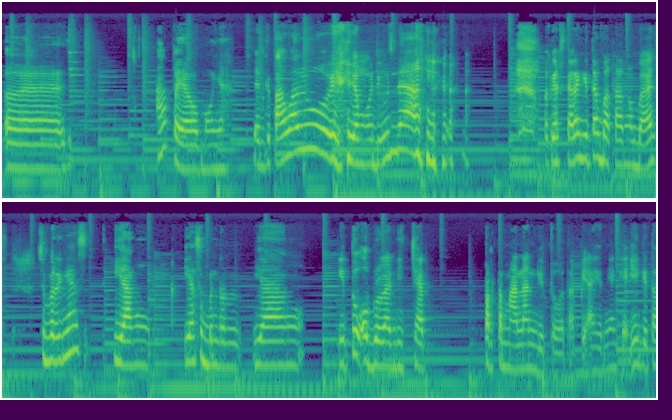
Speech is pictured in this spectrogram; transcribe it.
uh, apa ya omongnya? Dan ketawa lu yang mau diundang. podcast sekarang kita bakal ngebahas sebenarnya yang yang sebener yang itu obrolan di chat pertemanan gitu tapi akhirnya kayaknya kita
